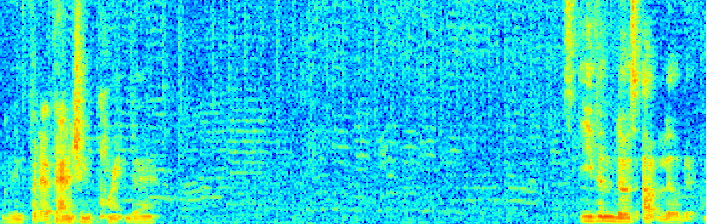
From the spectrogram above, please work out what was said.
Going for the vanishing point there. Let's even those out a little bit.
